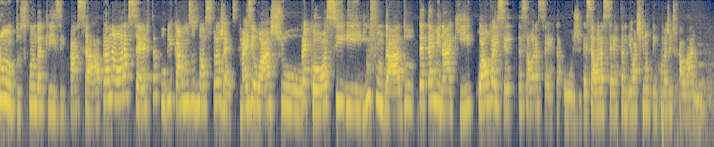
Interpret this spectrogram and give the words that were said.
prontos quando a crise passar para na hora certa publicarmos os nossos projetos mas eu acho precoce e infundado determinar aqui qual vai ser essa hora certa hoje. Essa hora certa, eu acho que não tem como a gente falar ainda.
